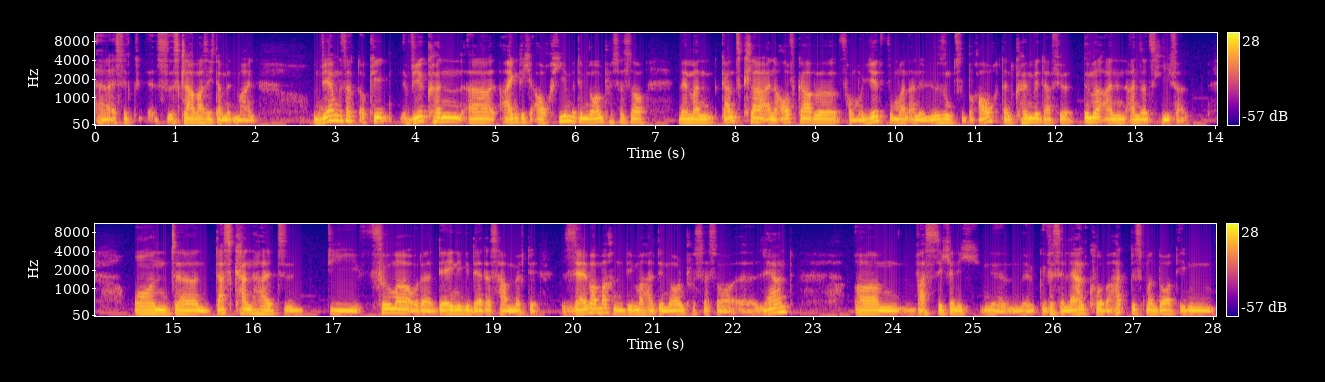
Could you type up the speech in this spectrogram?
äh, es, wird, es ist klar, was ich damit meine. Und wir haben gesagt, okay, wir können äh, eigentlich auch hier mit dem neuen Prozessor wenn man ganz klar eine Aufgabe formuliert, wo man eine Lösung zu braucht, dann können wir dafür immer einen Ansatz liefern. Und äh, das kann halt die Firma oder derjenige, der das haben möchte, selber machen, indem er halt den neuen Prozessor äh, lernt, ähm, was sicherlich eine, eine, gewisse Lernkurve hat, bis man dort eben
